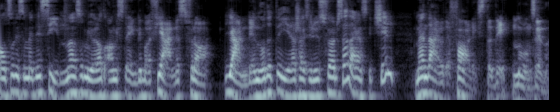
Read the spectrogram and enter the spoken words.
Altså disse medisinene som gjør at angst egentlig bare fjernes fra hjernen din. Og dette gir en slags rusfølelse. Det er ganske chill, men det er jo det farligste dritten noensinne.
